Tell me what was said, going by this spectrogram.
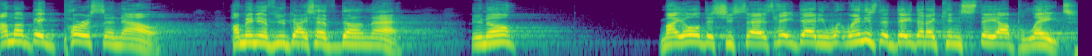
I'm a big person now. How many of you guys have done that? You know? My oldest, she says, Hey, daddy, when is the day that I can stay up late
